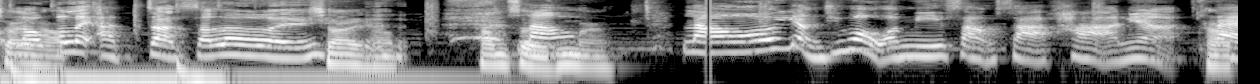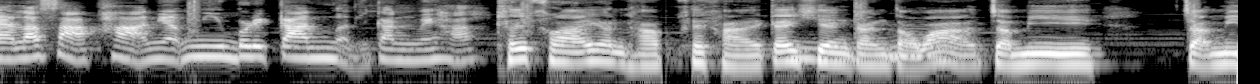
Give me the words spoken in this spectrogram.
ใช่ครับ เราก็เลยอัดจัดซะเลย ใช่ครับทำเสริมขึ้นมา แล้ว อย่างที่บอกว่ามีสามสาขาเนี่ย ครับ แต่ละสาขาเนี่ยมีบริการเหมือนกันไหมคะ คล้ายๆกันครับคล้ายๆ ใกล้เคียงกันอืม แต่ว่าจะมีจะมี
